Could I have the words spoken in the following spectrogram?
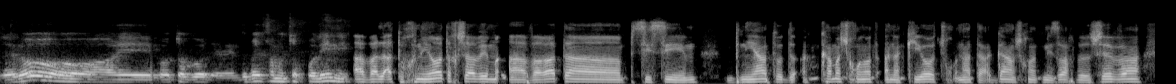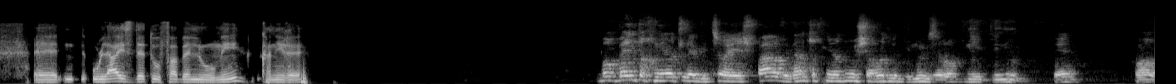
זה לא אה, באותו גודל, אני מדבר איתך מטרופוליני. אבל התוכניות עכשיו עם העברת הבסיסים, בניית עוד כמה שכונות ענקיות, שכונת האגם, שכונת מזרח באר שבע, אה, אולי שדה תעופה בינלאומי, כנראה. בין תוכניות לביצוע יש פער, וגם תוכניות מאושרות לבינוי, זה לא בינוי, כן? כלומר,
